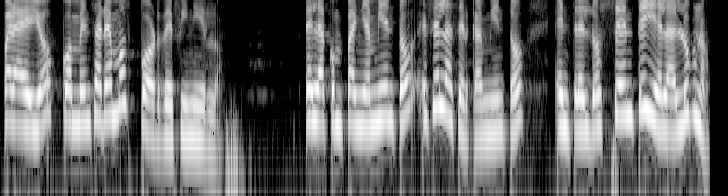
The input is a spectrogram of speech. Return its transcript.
Para ello, comenzaremos por definirlo. El acompañamiento es el acercamiento entre el docente y el alumno,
